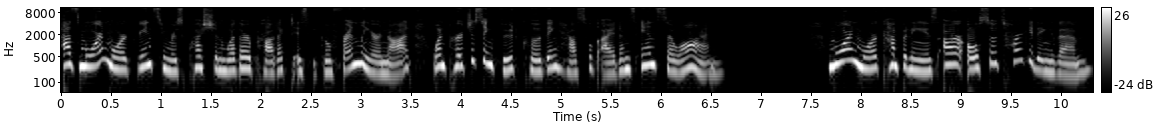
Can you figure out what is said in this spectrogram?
as more and more greensumers question whether a product is eco friendly or not when purchasing food, clothing, household items, and so on. More and more companies are also targeting them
